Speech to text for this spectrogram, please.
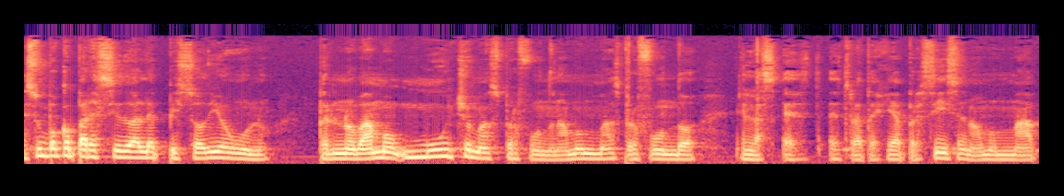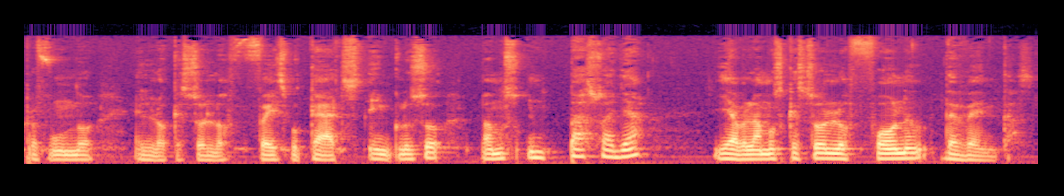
Es un poco parecido al episodio 1, pero nos vamos mucho más profundo, nos vamos más profundo en las estrategias precisas, nos vamos más profundo en lo que son los Facebook Ads e incluso vamos un paso allá y hablamos que son los funnels de ventas.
